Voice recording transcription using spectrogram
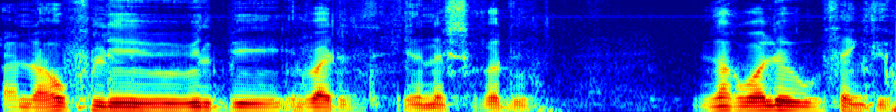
And hopefully we will be invited in the next Kakadu. Thank you.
